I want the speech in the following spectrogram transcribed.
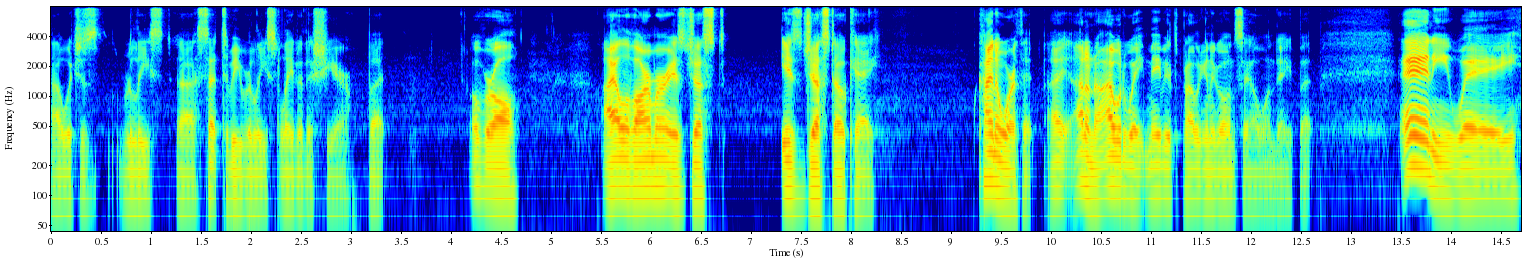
uh, which is released uh, set to be released later this year. But overall, Isle of Armor is just is just okay. Kind of worth it. I, I don't know. I would wait. Maybe it's probably going to go on sale one day. But anyway,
